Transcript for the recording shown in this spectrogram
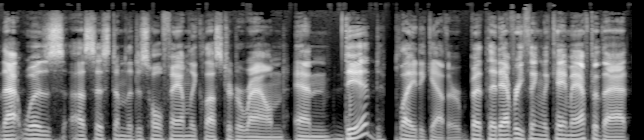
that was a system that his whole family clustered around and did play together, but that everything that came after that,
